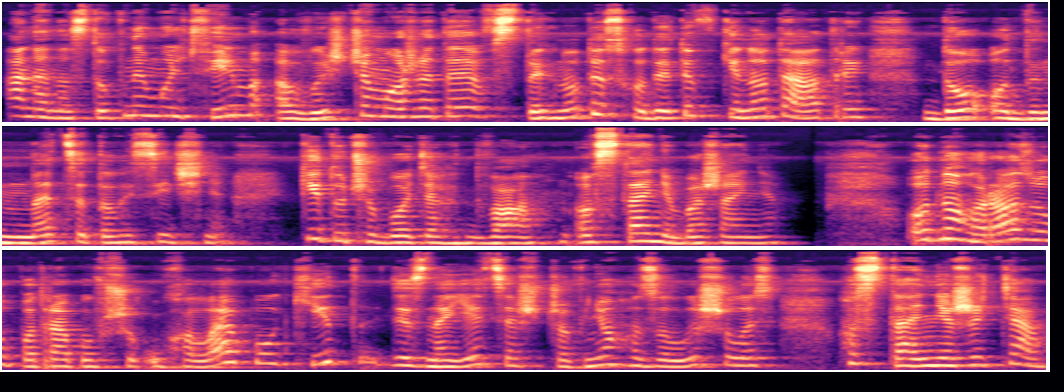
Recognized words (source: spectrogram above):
А на наступний мультфільм ви ще можете встигнути сходити в кінотеатри до 11 січня. Кіт у чоботях 2. Останнє бажання. Одного разу, потрапивши у халепу, кіт дізнається, що в нього залишилось останнє життя.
